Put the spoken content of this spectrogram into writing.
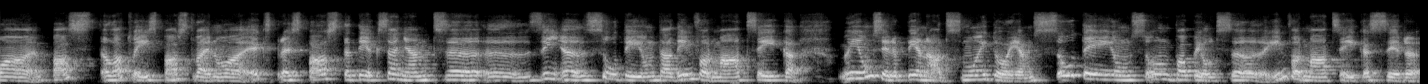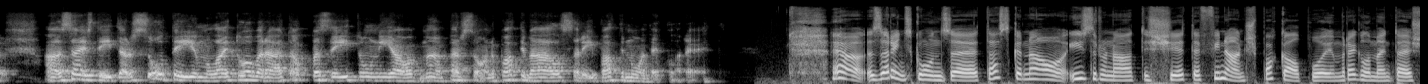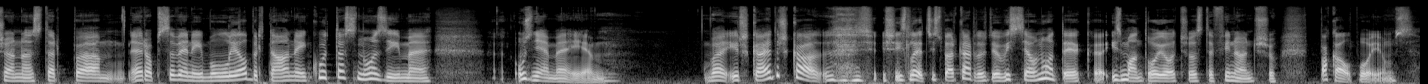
pasta, Latvijas pasta vai no ekspresa pasta, tiek saņemts eh, zi, eh, sūtījuma tāda informācija, ka nu, jums ir pienācis muitojams sūtījums un papildus informācija, kas ir saistīta ar sūtījumu, lai to varētu atpazīt un, ja persona pati vēlas, arī pati nodeklarēt. Jā, Zariņas kundze, tas, ka nav izrunāti šie te finanšu pakalpojumu reglamentēšana starp um, Eiropas Savienību un Lielbritāniju, ko tas nozīmē uzņēmējiem? Vai ir skaidrs, kā šīs lietas vispār kārtot, jo viss jau notiek, izmantojot šos te finanšu pakalpojumus?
